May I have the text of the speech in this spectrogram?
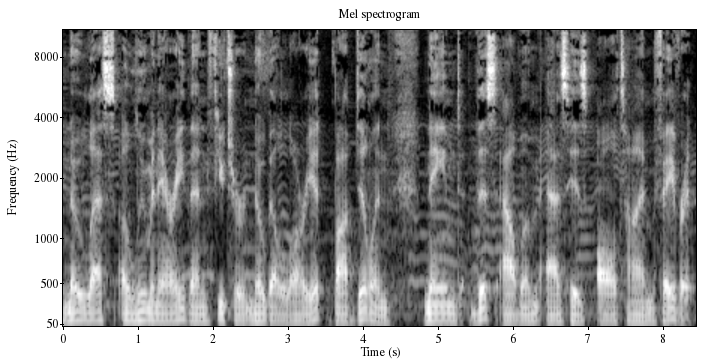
no less a luminary than future Nobel laureate Bob Dylan named this album as his all time favorite.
